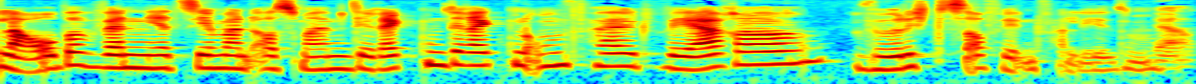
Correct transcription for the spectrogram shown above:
glaube, wenn jetzt jemand aus meinem direkten, direkten Umfeld wäre, würde ich das auf jeden Fall lesen. Ja.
